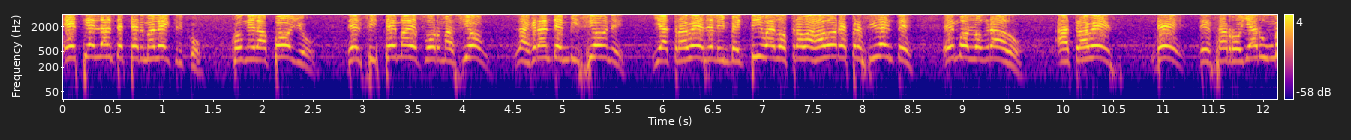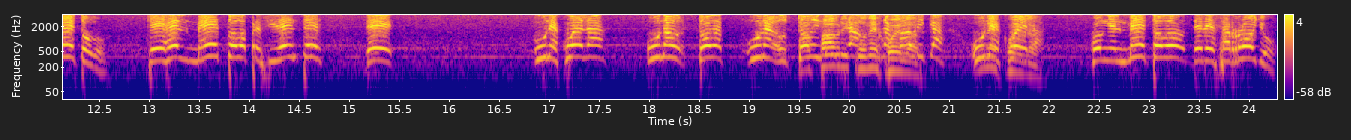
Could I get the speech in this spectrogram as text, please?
Este aislante termoeléctrico, con el apoyo del sistema de formación, las grandes misiones y a través de la inventiva de los trabajadores, presidente, hemos logrado a través de desarrollar un método, que es el método, presidente, de una escuela, una, toda, una, toda Una industria, fábrica, una escuela. fábrica, una, Una escuela. escuela. Con el método de desarrollo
